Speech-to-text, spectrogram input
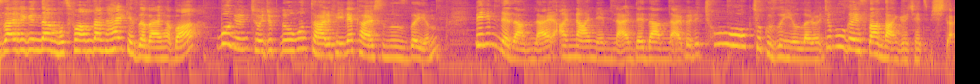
güzel bir günden mutfağımdan herkese merhaba. Bugün çocukluğumun tarifiyle karşınızdayım. Benim dedemler, anneannemler, dedemler böyle çok çok uzun yıllar önce Bulgaristan'dan göç etmişler.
